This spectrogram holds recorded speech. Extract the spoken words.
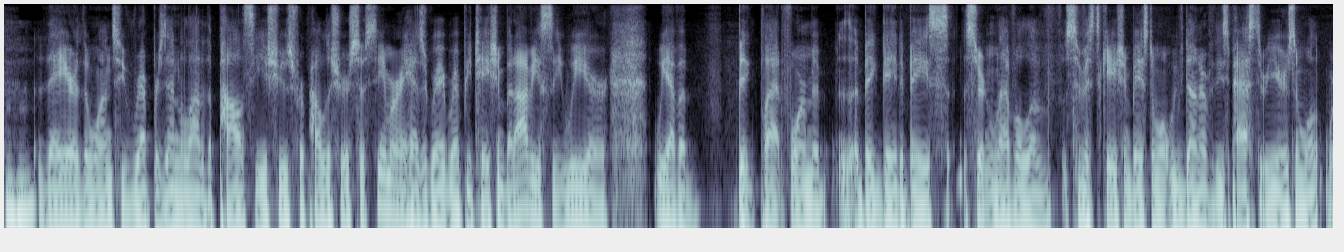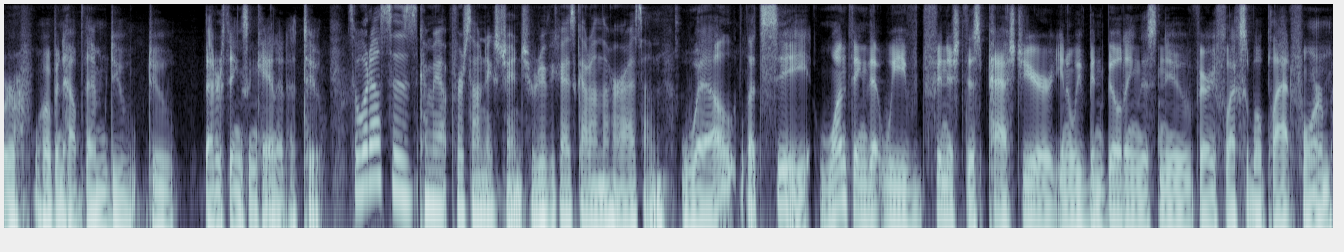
Mm-hmm. They are the ones who represent a lot of the policy issues for publishers. So CMRRA has a great reputation, but obviously we are we have a big platform, a, a, big database, a certain level of sophistication based on what we've done over these past three years, and we we are hoping to help them do do better things in Canada too. So, what else is coming up for Sound Exchange? What have you guys got on the horizon? Well, let's see. One thing that we've finished this past year, you know, we've been building this new, very flexible platform,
